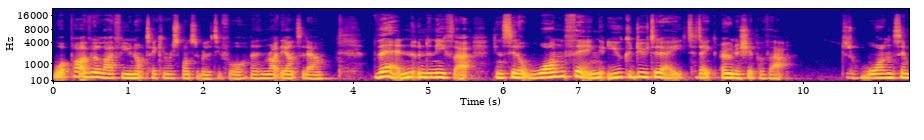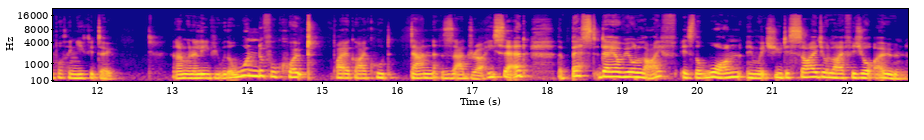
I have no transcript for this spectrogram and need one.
What part of your life are you not taking responsibility for? And then write the answer down. Then, underneath that, consider one thing you could do today to take ownership of that. Just one simple thing you could do. And I'm going to leave you with a wonderful quote by a guy called Dan Zadra. He said, The best day of your life is the one in which you decide your life is your own.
